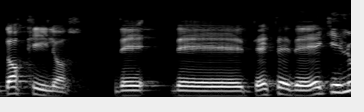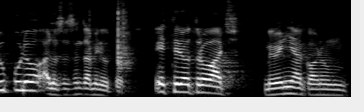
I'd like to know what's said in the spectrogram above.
2 kilos de, de, este, de X lúpulo a los 60 minutos. Este otro batch me venía con un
